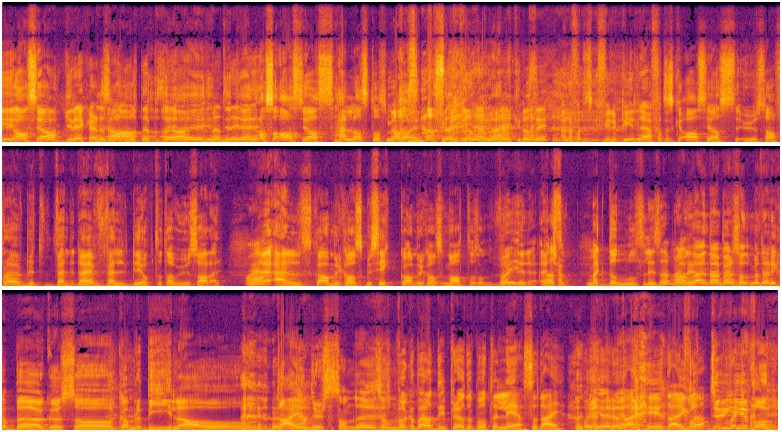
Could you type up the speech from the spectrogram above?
I Asia. Grekernes land, holdt jeg på å si. Ja, Men det, det, altså Asias Hellas, da, som jeg var i. Det liker å si. Eller faktisk Filippinene er faktisk Asias USA, for de er, blitt veld, de er veldig opptatt av USA der. Oh, ja. De elsker amerikansk musikk og amerikansk mat og sånn. Det altså, McDonald's, liksom? ja, nei, nei, bare sånn, men de liker burgers og gamle biler og diners og sånn. Det er sånn Det var ikke bare at de prøvde å på en måte lese deg og gjøre deg, deg What glad. do you want?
